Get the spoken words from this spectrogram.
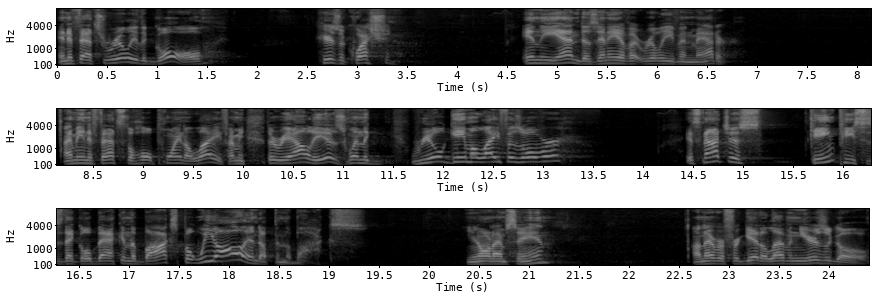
And if that's really the goal, here's a question. In the end, does any of it really even matter? I mean, if that's the whole point of life, I mean, the reality is when the real game of life is over, it's not just game pieces that go back in the box, but we all end up in the box. You know what I'm saying? I'll never forget 11 years ago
